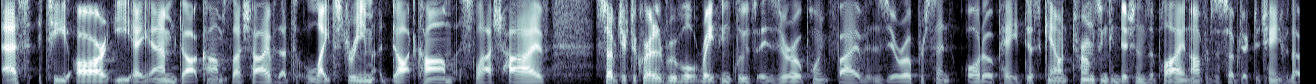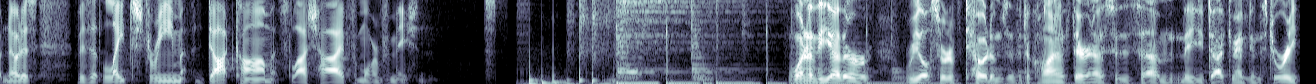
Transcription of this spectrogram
S-T-R-E-A-M dot com slash hive. That's lightstream.com slash hive. Subject to credit approval, rate includes a 0.50% auto pay discount. Terms and conditions apply and offers are subject to change without notice. Visit lightstream.com slash hive for more information. One of the other real sort of totems of the decline of Theranos is um, the story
